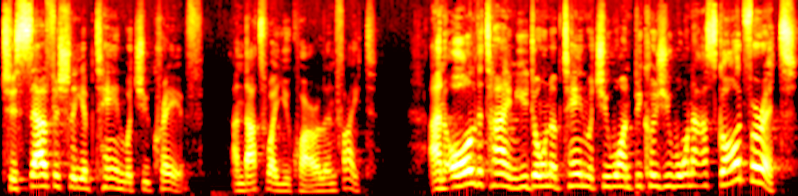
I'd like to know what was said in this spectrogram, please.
to selfishly obtain what you crave, and that's why you quarrel and fight. And all the time, you don't obtain what you want because you won't ask God for it.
